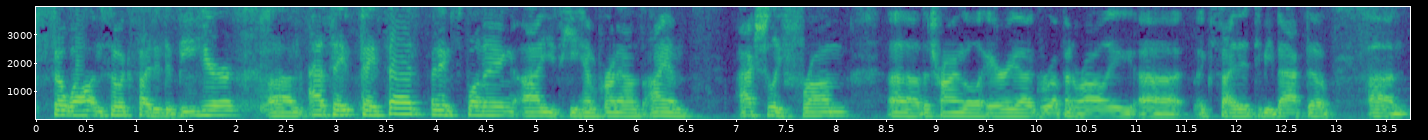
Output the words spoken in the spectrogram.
so well. I'm so excited to be here. Um, as Faye said, my name's Fleming. I use he, him pronouns. I am actually from uh, the Triangle area, grew up in Raleigh. Uh, excited to be back though. Um,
